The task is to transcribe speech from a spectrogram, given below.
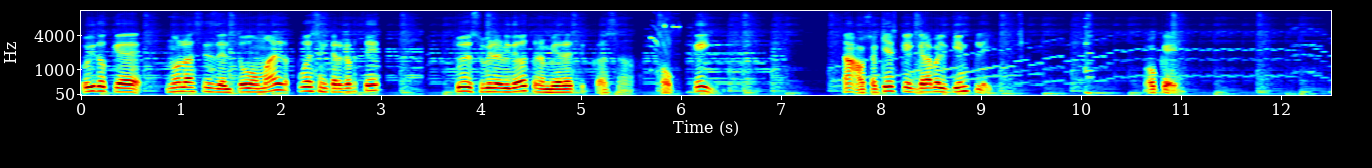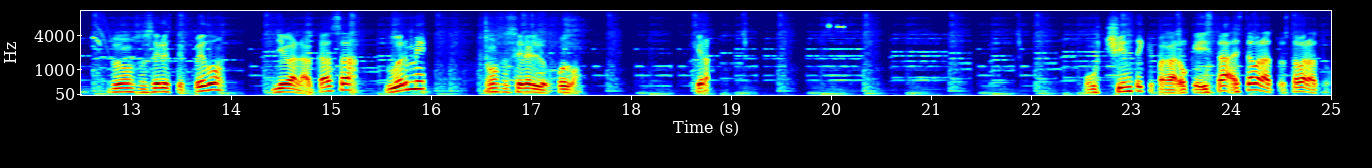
He oído que no lo haces del todo mal. Puedes encargarte tú de subir el video, te lo enviaré a tu casa. Ok. Ah, o sea, quieres que grabe el gameplay. Ok. Entonces vamos a hacer este pedo. Llega a la casa, duerme. Vamos a hacer el juego. ¿Qué era? 80 hay que pagar. Ok, está, está barato, está barato.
